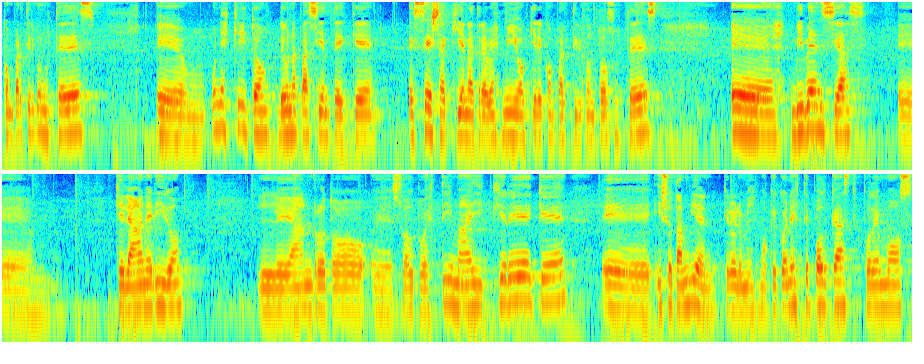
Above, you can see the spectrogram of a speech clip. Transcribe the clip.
compartir con ustedes eh, un escrito de una paciente que es ella quien a través mío quiere compartir con todos ustedes eh, vivencias eh, que la han herido, le han roto su autoestima y cree que eh, y yo también creo lo mismo, que con este podcast podemos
